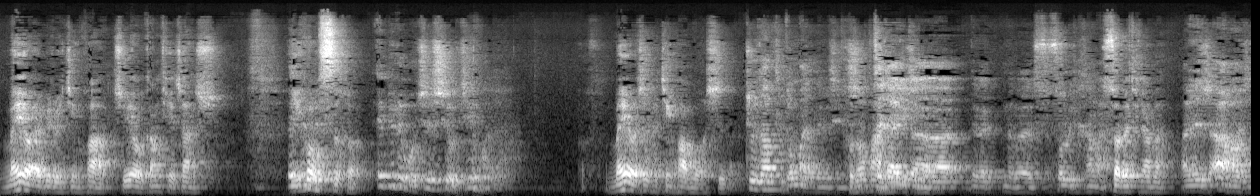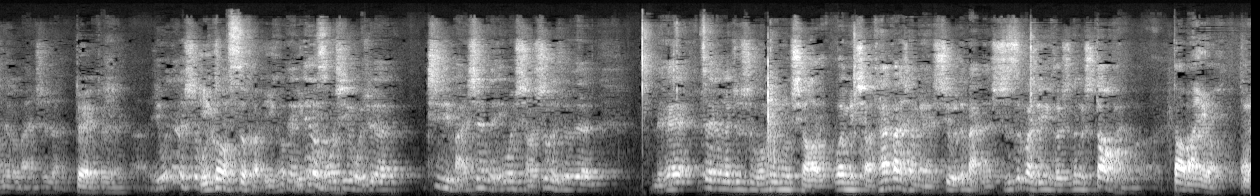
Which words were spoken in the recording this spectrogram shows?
没有艾比瑞进化，只有钢铁战士，一共四盒，艾比瑞我记得是有进化的，没有这个进化模式的。就是它普通版的那个形式，普通版的再加一个那个那个索鲁提康版，索罗提干版，而且是二号机那个版式的，对对对，呃因为那个时候一共四盒，一共对。那个模型，我觉得记忆蛮深的，因为小时候的时候在，你还在那个就是我们那种小外面小摊贩上面是有的买的，十四块钱一盒是那个是盗版的嘛，盗版有，对，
